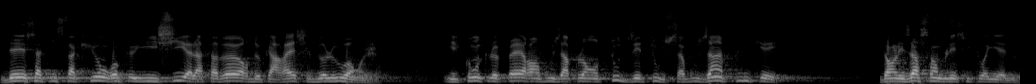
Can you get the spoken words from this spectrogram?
des satisfactions recueillies ici à la faveur de caresses et de louanges. Il compte le faire en vous appelant toutes et tous à vous impliquer dans les assemblées citoyennes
